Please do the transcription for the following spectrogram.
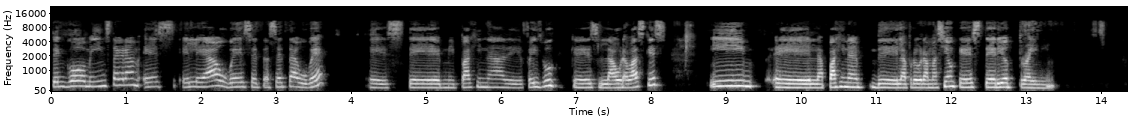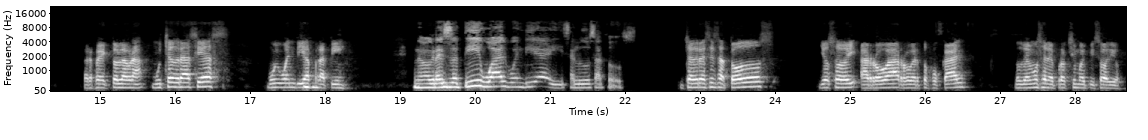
tengo mi Instagram, es LAVZZV. Este, mi página de Facebook, que es Laura Vázquez, y eh, la página de la programación, que es Stereo Training. Perfecto, Laura. Muchas gracias. Muy buen día para ti. No, gracias a ti, igual, buen día y saludos a todos. Muchas gracias a todos. Yo soy arroba Roberto Focal. Nos vemos en el próximo episodio.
